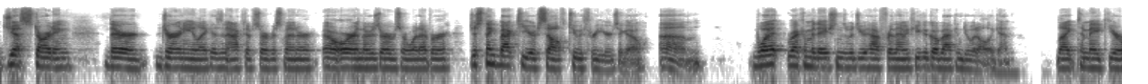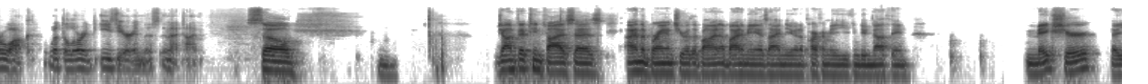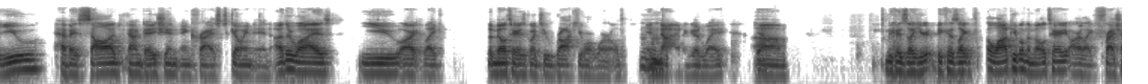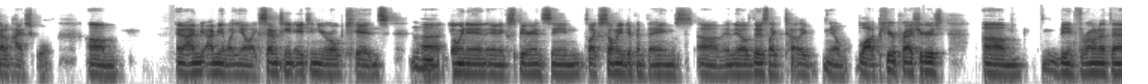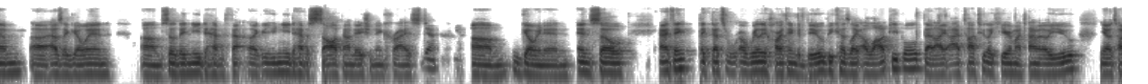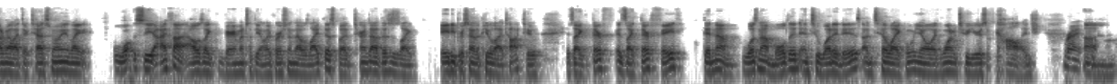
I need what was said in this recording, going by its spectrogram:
just starting their journey like as an active serviceman or or in the reserves or whatever just think back to yourself two or three years ago. Um, what recommendations would you have for them if you could go back and do it all again? Like to make your walk with the lord easier in this in that time? So john 15 5 says i am the branch you are the vine abide in me as i in you and apart from me you can do nothing. Make sure that you have a solid foundation in christ going in otherwise you are like the military is going to rock your world mm-hmm. and not in a good way yeah. Um, because like you're because like a lot of people in the military are like fresh out of high school. Um, and I mean, I mean like, you know, like 17, 18 year old kids mm-hmm. uh, going in and experiencing like so many different things. Um, and, you know, there's like, t- like, you know, a lot of peer pressures um, being thrown at them uh, as they go in. Um, so they need to have a like you need to have a solid foundation in Christ Yeah. um, going in, and so I think like that's a really hard thing to do because like a lot of people that I, I've talked to like here in my time at OU, you know, talking about like their testimony, like what see, I thought I was like very much like the only person that was like this, but it turns out this is like 80% of the people that I talk to. It's like their it's like their faith did not was not molded into what it is until like you know like one or two years of college. Right. Um,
